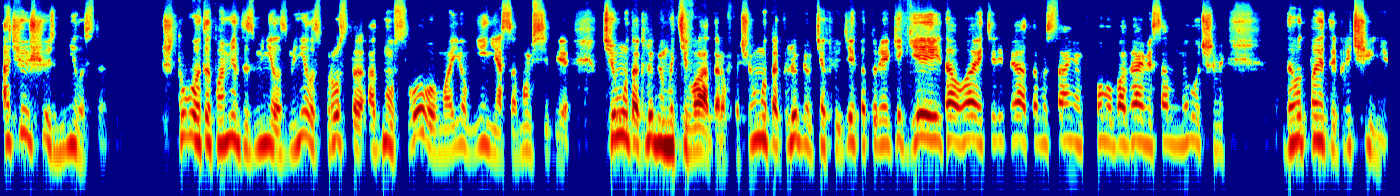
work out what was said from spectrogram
а что еще изменилось-то? Что в этот момент изменилось? Изменилось просто одно слово, мое мнение о самом себе. Почему мы так любим мотиваторов? Почему мы так любим тех людей, которые гей, давайте, ребята, мы станем полубогами самыми лучшими? Да вот по этой причине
